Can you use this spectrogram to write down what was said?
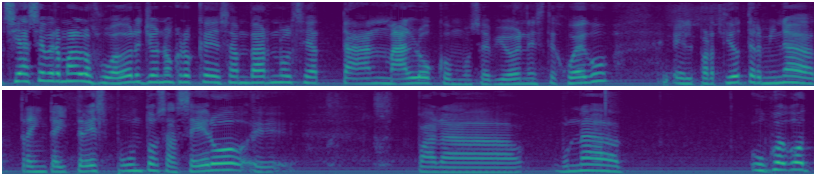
si hace ver mal a los jugadores, yo no creo que Sam Darnold sea tan malo como se vio en este juego. El partido termina 33 puntos a cero. Eh, para una un juego,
